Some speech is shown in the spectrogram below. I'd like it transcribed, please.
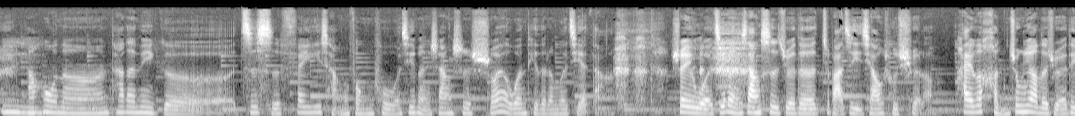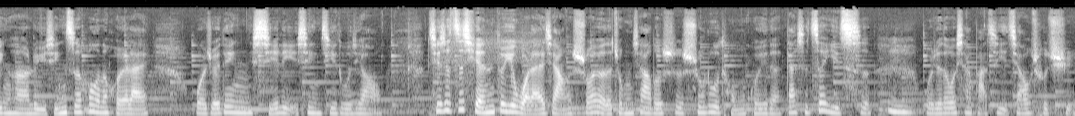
嗯然后呢，他的那个知识非常丰富，基本上是所有问题都能够解答，所以我基本上是觉得就把自己交出去了。还有个很重要的决定哈，旅行之后呢回来，我决定洗礼信基督教。其实之前对于我来讲，所有的宗教都是殊路同归的，但是这一次，嗯我觉得我想把自己交出去，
